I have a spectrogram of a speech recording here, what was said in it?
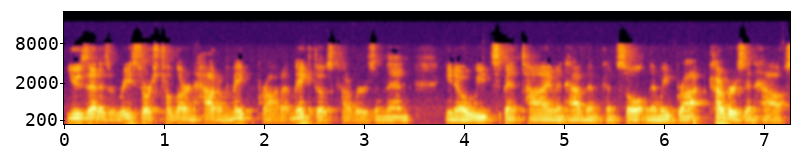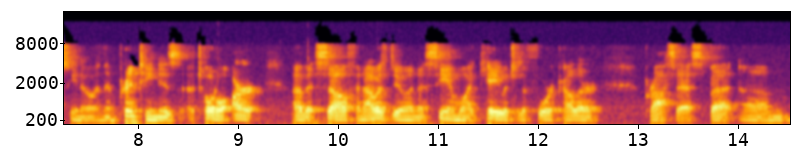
use that as a resource to learn how to make product, make those covers. And then, you know, we'd spent time and have them consult and then we brought covers in house, you know, and then printing is a total art of itself. And I was doing a CMYK, which is a four color process, but um,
